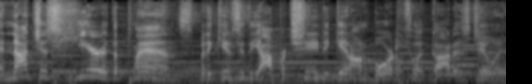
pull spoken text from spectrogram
and not just hear the plans, but it gives you the opportunity to get on board with what God is doing.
